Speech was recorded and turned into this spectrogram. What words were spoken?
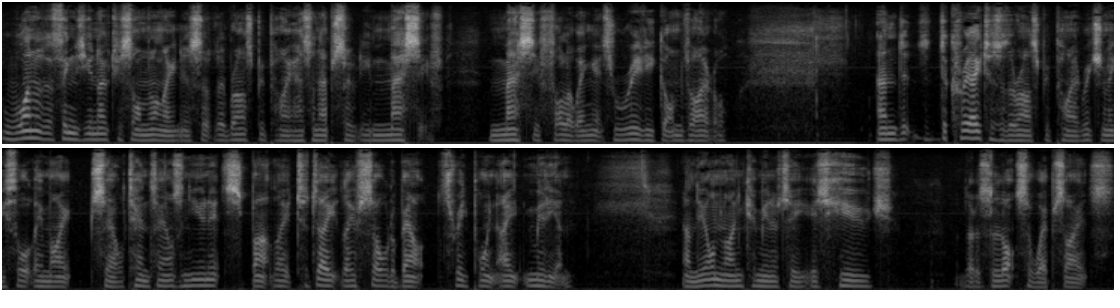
one of the things you notice online is that the Raspberry Pi has an absolutely massive, massive following. It's really gone viral. And the creators of the Raspberry Pi originally thought they might sell 10,000 units, but they, to date they've sold about 3.8 million. And the online community is huge. There's lots of websites,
